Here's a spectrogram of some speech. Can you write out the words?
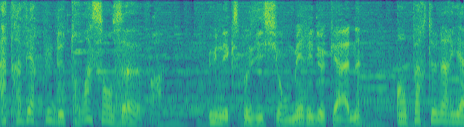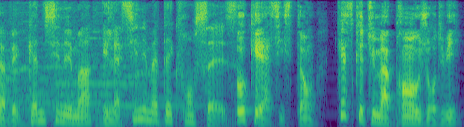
à travers plus de 300 œuvres. Une exposition Mairie de Cannes en partenariat avec Cannes Cinéma et la Cinémathèque française. Ok assistant, qu'est-ce que tu m'apprends aujourd'hui?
